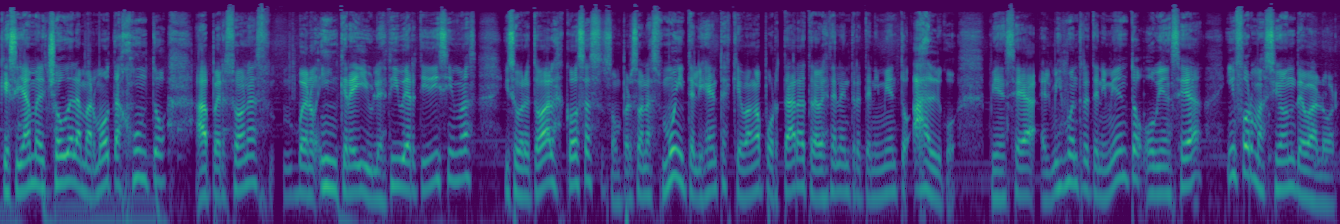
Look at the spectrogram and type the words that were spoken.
que se llama el Show de la Marmota, junto a personas, bueno, increíbles, divertidísimas y sobre todas las cosas son personas muy inteligentes que van a aportar a través del entretenimiento algo, bien sea el mismo entretenimiento o bien sea información de valor.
